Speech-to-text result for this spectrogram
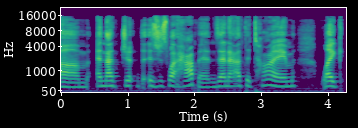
um, and that ju- is just what happens. And at the time, like,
